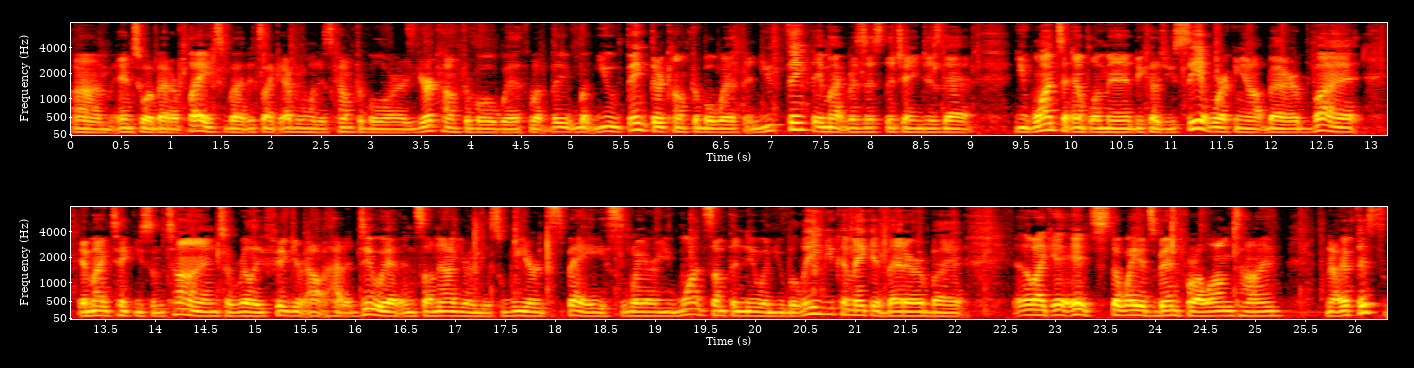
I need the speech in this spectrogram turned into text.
um, into a better place. But it's like everyone is comfortable or you're comfortable with what they what you think they're comfortable with and you think they might resist the changes that you want to implement because you see it working out better, but it might take you some time to really figure out how to do it. And so now you're in this weird space where you want something new and you believe you can make it better, but like it, it's the way it's been for a long time. Now, if this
